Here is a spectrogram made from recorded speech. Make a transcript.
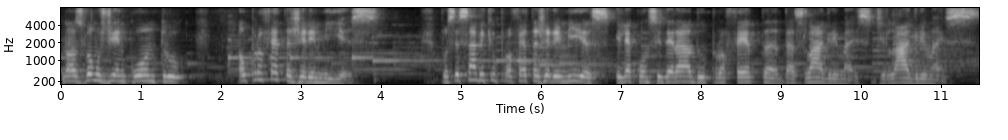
nós vamos de encontro ao profeta Jeremias. Você sabe que o profeta Jeremias, ele é considerado o profeta das lágrimas, de lágrimas.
